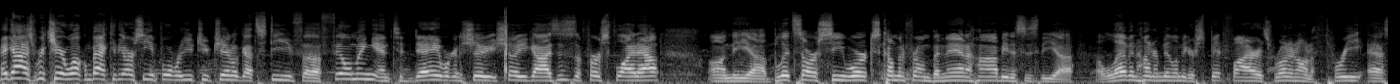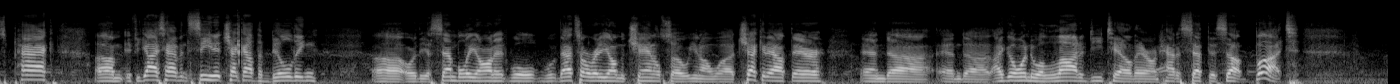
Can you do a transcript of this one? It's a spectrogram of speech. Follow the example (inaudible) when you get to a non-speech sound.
Hey guys, Rich here. Welcome back to the RC Informer YouTube channel. Got Steve uh, filming, and today we're going to show you, show you guys. This is the first flight out on the uh, Blitz RC Works coming from Banana Hobby. This is the uh, 1100 millimeter Spitfire. It's running on a 3S pack. Um, if you guys haven't seen it, check out the building uh, or the assembly on it. We'll, that's already on the channel, so you know uh, check it out there. And uh, and I go into a lot of detail there on how to set this up, but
